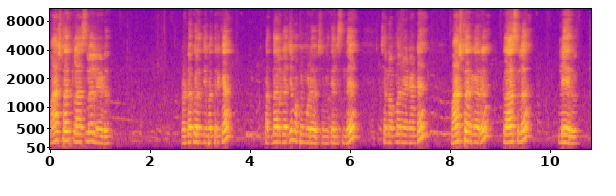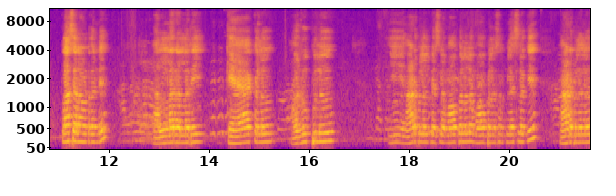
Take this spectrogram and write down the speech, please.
మాస్టర్ క్లాస్లో లేడు. రెండో కొరింథీ పత్రిక పద్నాలుగు వచ్చి ముప్పై మూడో వచ్చిన మీకు తెలిసిందే? చిన్న ఉపమానం ఏంటంటే మాస్టర్ గారు క్లాసులో లేరు. క్లాస్ ఎలా ఉంటుందండి? అల్లరల్లరి కేకలు అరుపులు. ఈ ఆడపిల్లల ప్లేస్లో మగ పిల్లలు మగ పిల్లల ప్లేస్లోకి ఆడపిల్లలు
